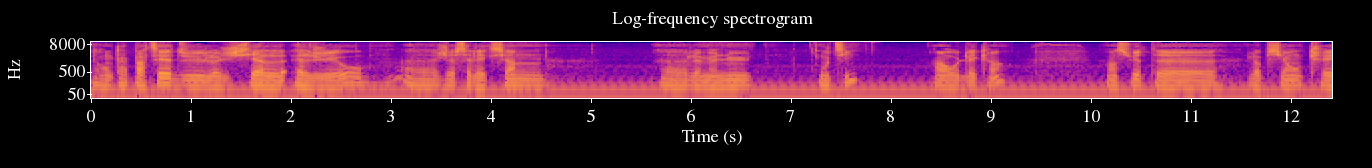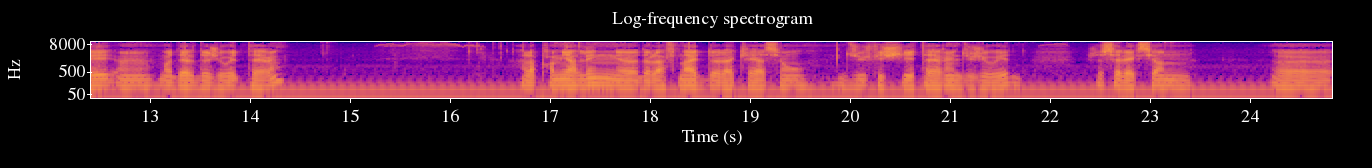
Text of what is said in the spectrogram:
Donc à partir du logiciel LGO, euh, je sélectionne euh, le menu Outils en haut de l'écran. Ensuite, euh, l'option Créer un modèle de géoïde terrain. À la première ligne de la fenêtre de la création du fichier terrain du géoïde, je sélectionne le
